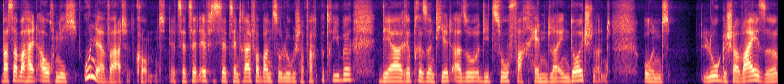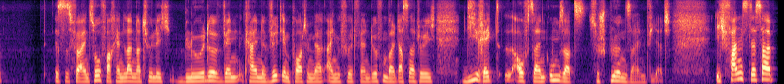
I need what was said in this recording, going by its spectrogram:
was aber halt auch nicht unerwartet kommt. Der ZZF ist der Zentralverband Zoologischer Fachbetriebe, der repräsentiert also die Zoofachhändler in Deutschland. Und logischerweise ist es für einen Zoofachhändler natürlich blöde, wenn keine Wildimporte mehr eingeführt werden dürfen, weil das natürlich direkt auf seinen Umsatz zu spüren sein wird. Ich fand es deshalb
